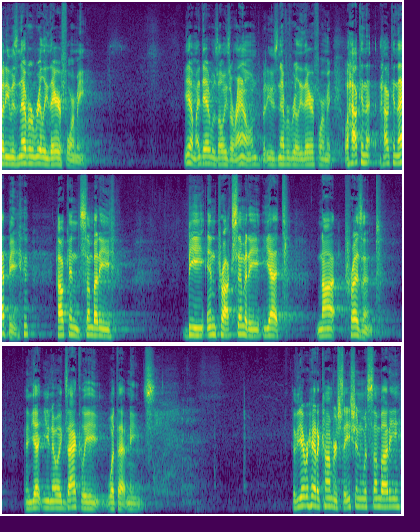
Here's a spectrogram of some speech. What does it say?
but he was never really there for me. Yeah, my dad was always around, but he was never really there for me. Well, how can that, how can that be? How can somebody be in proximity yet not present? And yet you know exactly what that means. Have you ever had a conversation with somebody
